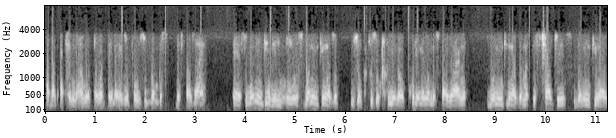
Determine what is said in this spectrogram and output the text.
abak-athendayo kodokotela as opposed kubantu besifazane. Eh sibona inkinga eziningi sibona inkinga zokuhluleka ukukhulela kwabantu besifazane sibona inkinga zama discharges sibona inkinga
